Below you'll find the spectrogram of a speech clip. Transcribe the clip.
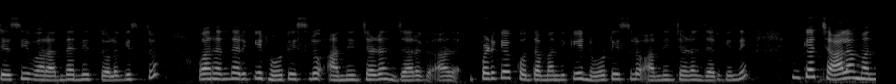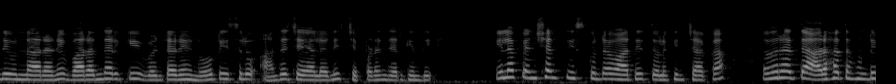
చేసి వారందరినీ తొలగిస్తూ వారందరికీ నోటీసులు అందించడం జరగ ఇప్పటికే కొంతమందికి నోటీసులు అందించడం జరిగింది. ఇంకా చాలామంది ఉన్నారని వారందరికీ వెంటనే నోటీసులు అందజేయాలని చెప్పడం జరిగింది. ఇలా పెన్షన్ తీసుకున్న వారిని తొలగించాక ఎవరైతే అర్హత ఉండి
